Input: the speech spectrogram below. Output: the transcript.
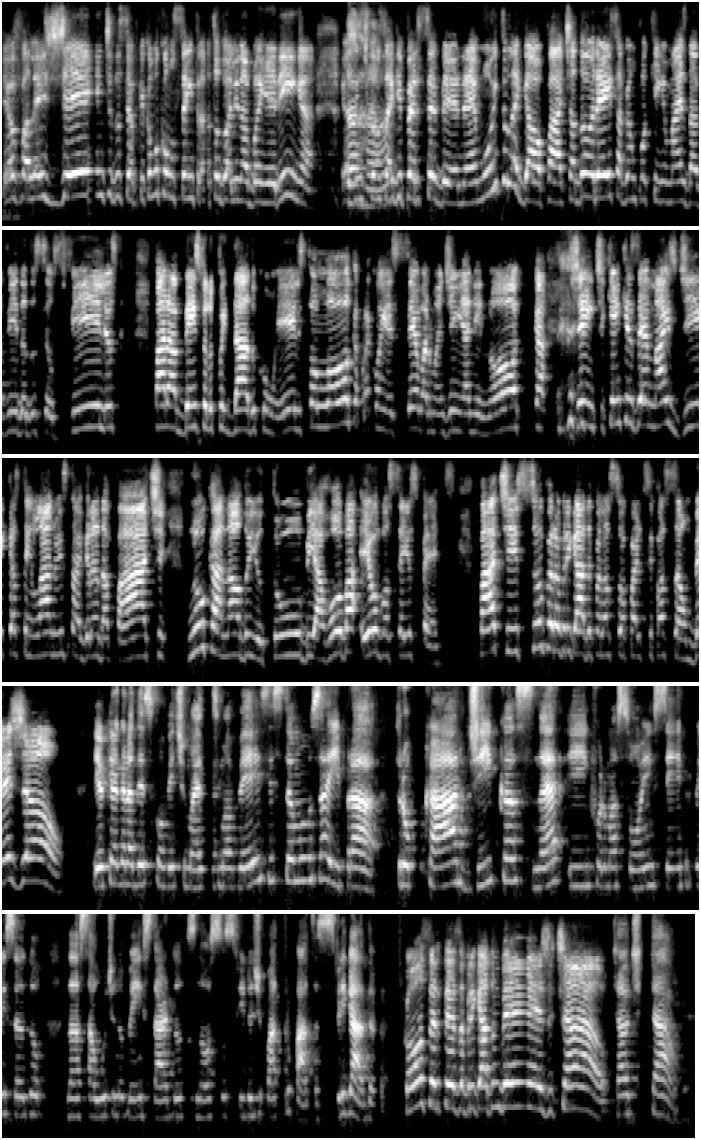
Eu falei, gente do céu, porque como concentra tudo ali na banheirinha, a gente consegue perceber, né? Muito legal, Paty. Adorei saber um pouquinho mais da vida dos seus filhos. Parabéns pelo cuidado com eles. Estou louca para conhecer o Armandinho e a Ninoca. Gente, quem quiser mais dicas, tem lá no Instagram da Pati, no canal do YouTube, arroba eu, você e os pets. Pati, super obrigada pela sua participação. Beijão! Eu que agradeço o convite mais uma vez. Estamos aí para trocar dicas, né, e informações, sempre pensando na saúde e no bem-estar dos nossos filhos de quatro patas. Obrigada. Com certeza. Obrigada. Um beijo. Tchau. Tchau, tchau.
